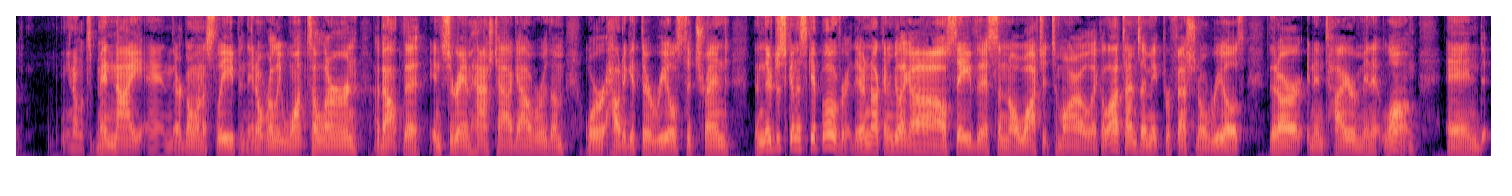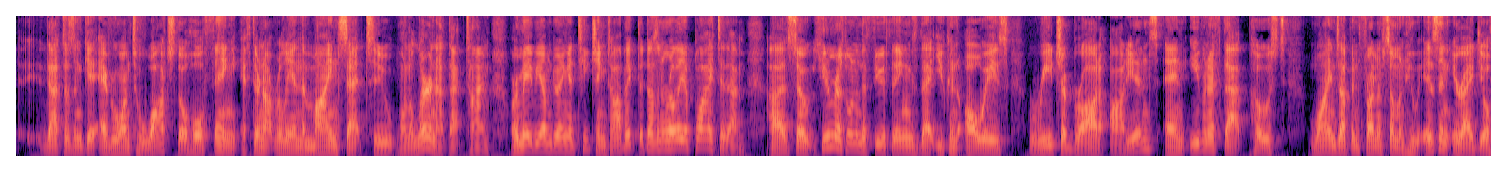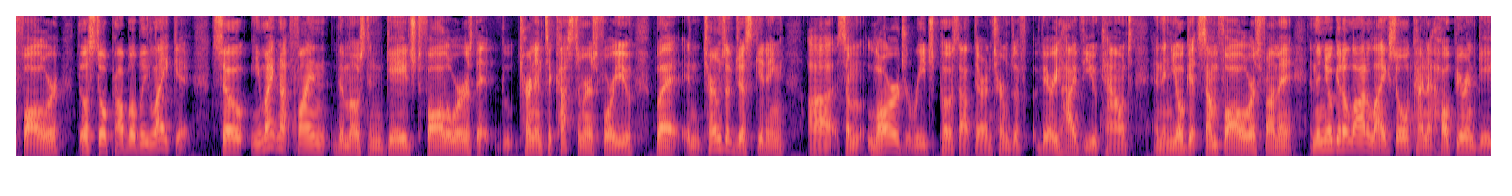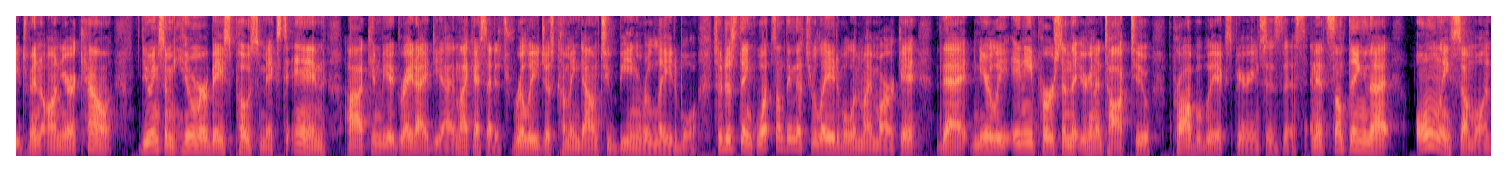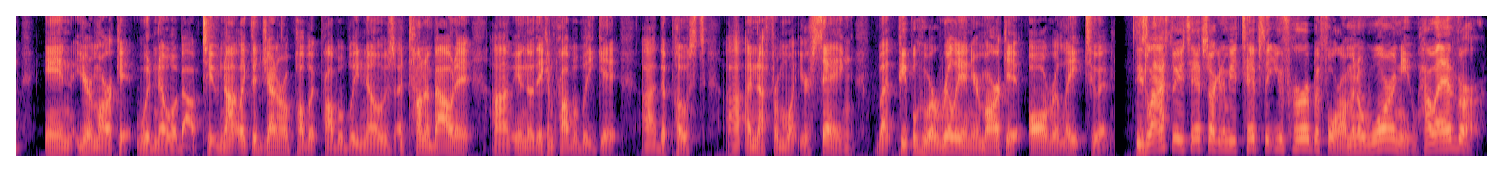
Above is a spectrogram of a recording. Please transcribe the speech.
you know, it's midnight and they're going to sleep and they don't really want to learn about the Instagram hashtag algorithm or how to get their reels to trend, then they're just going to skip over it. They're not going to be like, oh, I'll save this and I'll watch it tomorrow. Like a lot of times I make professional reels that are an entire minute long. And that doesn't get everyone to watch the whole thing if they're not really in the mindset to want to learn at that time. Or maybe I'm doing a teaching topic that doesn't really apply to them. Uh, so, humor is one of the few things that you can always reach a broad audience. And even if that post winds up in front of someone who isn't your ideal follower, they'll still probably like it. So you might not find the most engaged followers that turn into customers for you, but in terms of just getting uh, some large reach posts out there in terms of very high view count, and then you'll get some followers from it, and then you'll get a lot of likes, so it'll kind of help your engagement on your account. Doing some humor based posts mixed in uh, can be a great idea. And like I said, it's really just coming down to being relatable. So just think what's something that's relatable in my market that nearly any person that you're going to talk to probably experiences this. And it's something that only someone in your market would know about too. Not like the general public probably knows a ton about it, um, even though they can probably get uh, the post uh, enough from what you're saying. But people who are really in your market all relate to it. These last three tips are going to be tips that you've heard before. I'm going to warn you. However,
